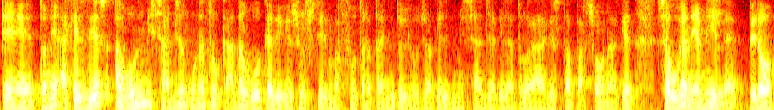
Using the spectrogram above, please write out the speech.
eh, Toni, aquells dies, algun missatge, alguna trucada, algú que digués, hosti, em va fotre tant il·lusió aquell missatge, aquella trucada d'aquesta persona, aquest... segur que n'hi ha mil, eh? però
